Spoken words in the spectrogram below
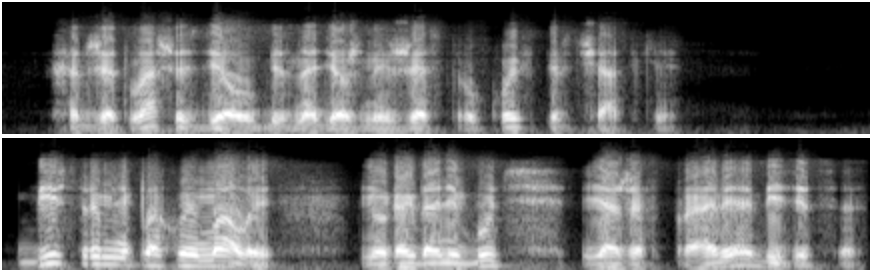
— Хаджет Лаша сделал безнадежный жест рукой в перчатке. «Бистрым неплохой малый, но когда-нибудь я же вправе обидеться».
